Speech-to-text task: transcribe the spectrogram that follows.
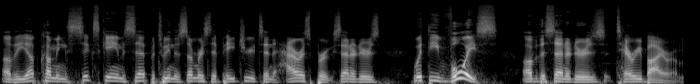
of the upcoming six game set between the Somerset Patriots and Harrisburg Senators with the voice of the Senators, Terry Byrom.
